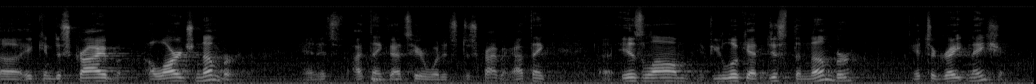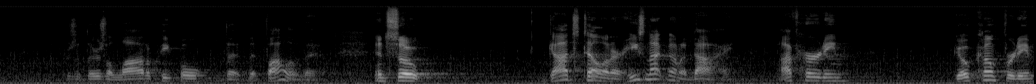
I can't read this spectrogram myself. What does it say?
uh, it can describe a large number, and it's I think that's here what it's describing. I think uh, Islam, if you look at just the number, it's a great nation. There's a, there's a lot of people that, that follow that, and so God's telling her he's not going to die. I've heard him. Go comfort him,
